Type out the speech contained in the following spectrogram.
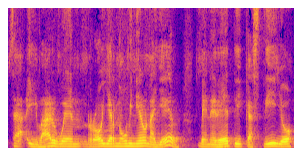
O sea, Ibarwen, Roger no vinieron ayer. Benedetti, Castillo.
